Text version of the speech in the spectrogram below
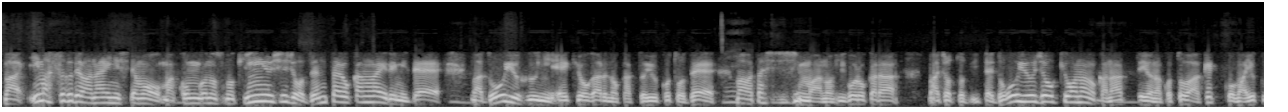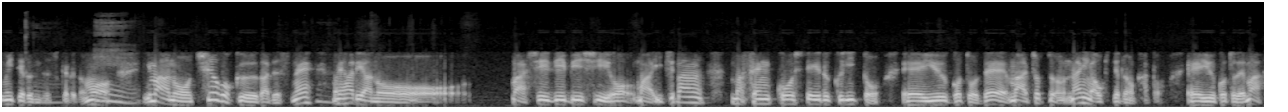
まあ、今すぐではないにしても、まあ、今後のその金融市場全体を考える意味で、まあ、どういうふうに影響があるのかということで、まあ、私自身もあの日頃から、まあ、ちょっと一体どういう状況なのかなっていうようなことは結構まあよく見てるんですけれども、今、あの中国がですね、やはりあのまあ、CDBC を、まあ、一番、まあ、先行している国ということで、まあ、ちょっと何が起きているのかということで、まあ、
